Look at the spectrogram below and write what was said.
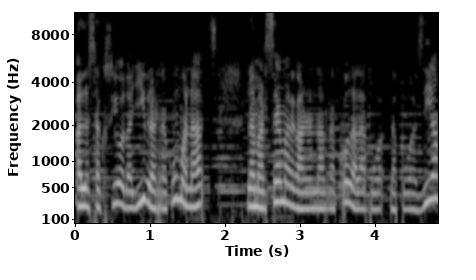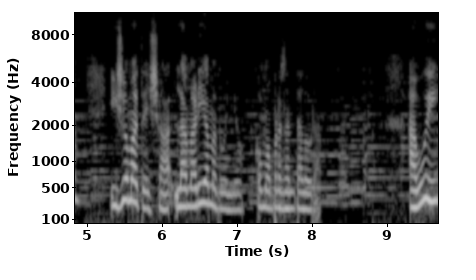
a la secció de llibres recomanats, la Mercè Margana en el racó de la po de poesia i jo mateixa, la Maria Madueño, com a presentadora. Avui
